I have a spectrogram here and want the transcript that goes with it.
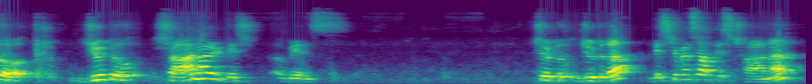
So, due to channel disturbance, due to, due to the disturbance of this channel,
